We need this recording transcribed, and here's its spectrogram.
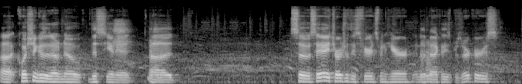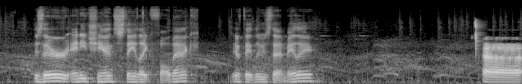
Uh, question because I don't know this unit. Uh, so say I charge with these fyrdmen here into Mhm. the back of these Berserkers. Is there any chance they like fall back if they lose that melee? Uh,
